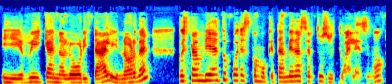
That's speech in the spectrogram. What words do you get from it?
y, rica en olor y tal, y en orden, pues también tú puedes como que también hacer tus rituales, ¿no?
